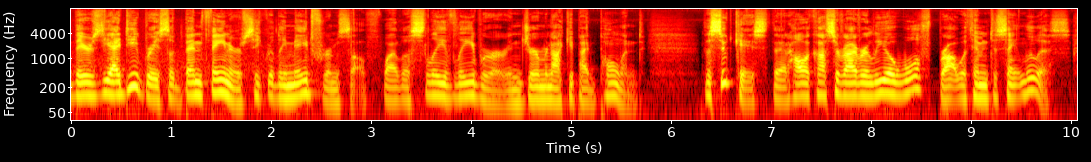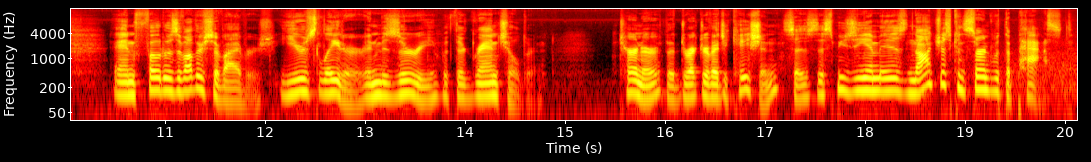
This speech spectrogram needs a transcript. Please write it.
There's the ID bracelet Ben Fainer secretly made for himself while a slave laborer in German occupied Poland. The suitcase that Holocaust survivor Leo Wolf brought with him to St. Louis. And photos of other survivors, years later in Missouri with their grandchildren. Turner, the director of education, says this museum is not just concerned with the past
